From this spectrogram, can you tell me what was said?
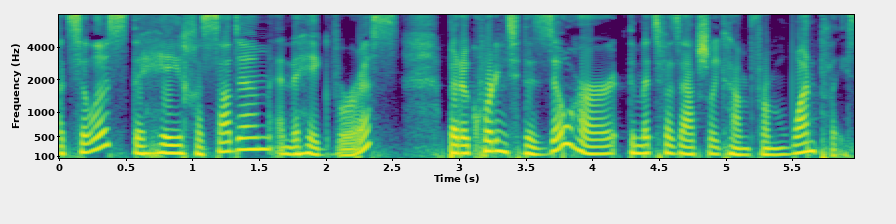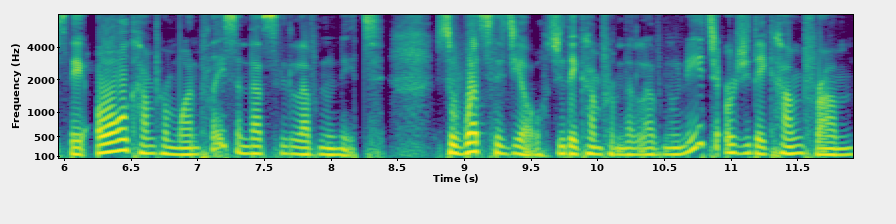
Atzilus, the Hey Chasadim and the Hey Gvuras. But according to the Zohar, the mitzvahs actually come from one place. They all come from one place, and that's the Lavnunit. So what's the deal? Do they come from the Lavnunit or do they come from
